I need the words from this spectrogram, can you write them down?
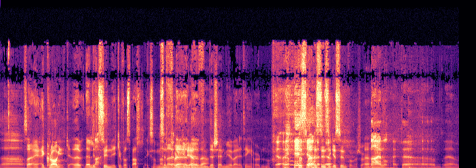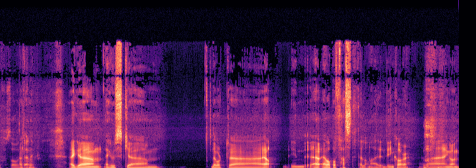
Uh, så jeg, jeg, klager ikke. Det, det er litt nei. synd vi ikke får spilt, liksom. Men det, det, skjer mye verre ting i verden nå. Ja, ja, så jeg syns ikke synd på meg sjøl. Nei, nei, nei, det, er jo for så vidt enig jeg, eh, jeg, husker det ble Ja, jeg, var på fest til han her, din kar, en gang.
